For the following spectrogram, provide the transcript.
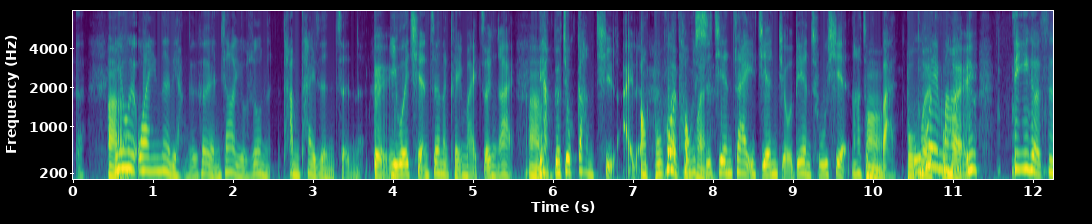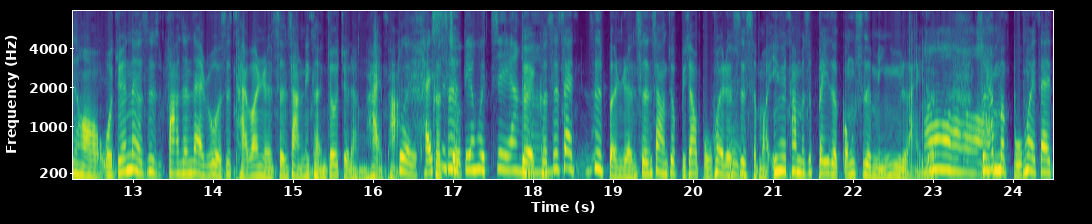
的，因为万一那两个客人，你知道，有时候他们太认真了，对，以为钱真的可以买真爱，两个就杠起来了。哦，不会，同时间在一间酒店出现，那怎么办？不会，不会，因为第一个是哈，我觉得那个是发生在如果是台湾人身上，你可能就会觉得很害怕。对，台式酒店会这样。对，可是在日本人身上就比较不会的是什么？因为他们是背着公司的名誉来的，所以他们不会在。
